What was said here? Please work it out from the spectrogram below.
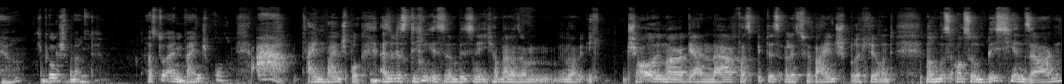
Ja, ich bin gespannt. Hast du einen Weinspruch? Ah, ein Weinspruch. Also das Ding ist so ein bisschen, ich habe mal so immer, ich schaue immer gern nach, was gibt es alles für Weinsprüche und man muss auch so ein bisschen sagen,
